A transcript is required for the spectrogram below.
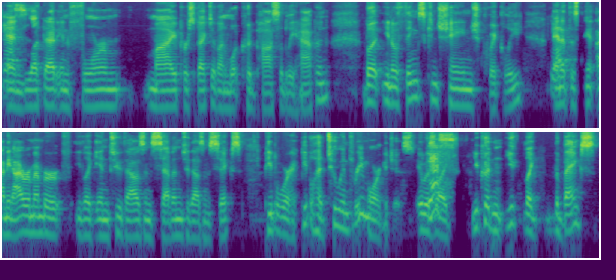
yes. and let that inform my perspective on what could possibly happen but you know things can change quickly yeah. and at the same i mean i remember like in 2007 2006 people were people had two and three mortgages it was yes. like you couldn't you like the banks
